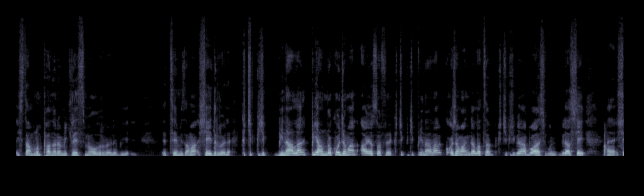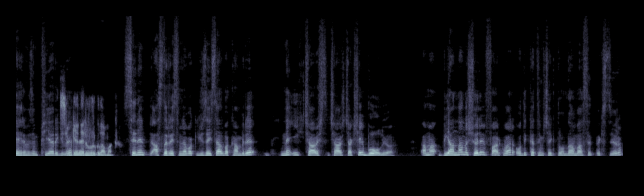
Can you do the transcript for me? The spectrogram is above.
İstanbul'un panoramik resmi olur böyle bir temiz ama şeydir böyle küçük küçük binalar bir anda kocaman Ayasofya, küçük küçük binalar kocaman Galata, küçük küçük binalar Boğaziçi. Bu biraz şey hani şehrimizin PR'ı gibi. Simgeleri vurgulamak. Senin aslında resmine bak yüzeysel bakan biri ne ilk çağrış, çağrışacak şey bu oluyor. Ama bir yandan da şöyle bir fark var. O dikkatimi çekti. Ondan bahsetmek istiyorum.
